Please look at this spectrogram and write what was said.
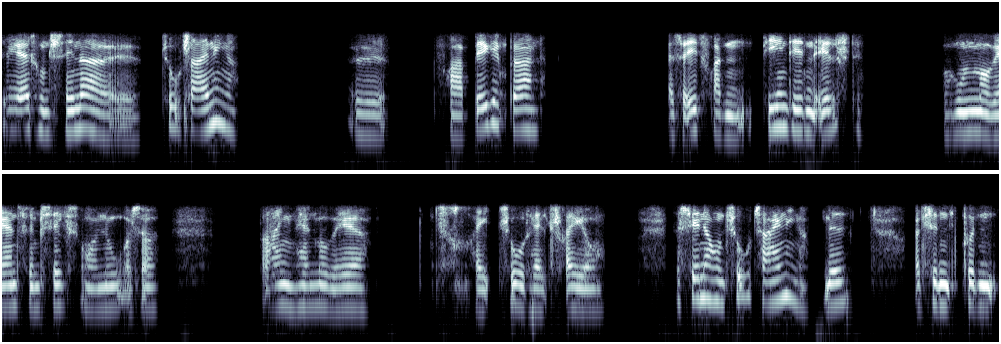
det er, at hun sender øh, to tegninger øh, fra begge børn. Altså et fra den pigen, det er den ældste, og hun må være en 5-6 år nu, og så drengen, han må være 2,5-3 år. Der sender hun to tegninger med, og til, den- på den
